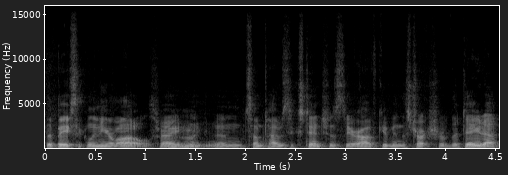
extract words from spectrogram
the basic linear models, right? Mhm. And, and sometimes extensions thereof, giving the structure of the data,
